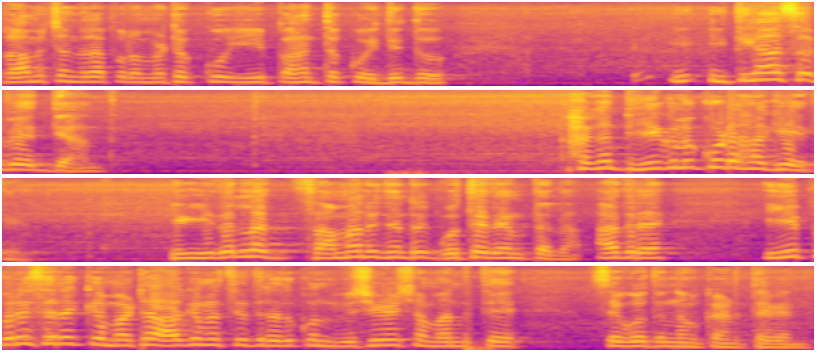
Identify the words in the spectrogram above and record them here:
ರಾಮಚಂದ್ರಾಪುರ ಮಠಕ್ಕೂ ಈ ಪ್ರಾಂತಕ್ಕೂ ಇದ್ದಿದ್ದು ಇತಿಹಾಸ ವೇದ್ಯ ಅಂತ. ಹಾಗಂತ ಈಗಲೂ ಕೂಡ ಹಾಗೆ ಇದೆ. ಇದೆಲ್ಲ ಸಾಮಾನ್ಯ ಜನರಿಗೆ ಗೊತ್ತಿದೆ ಅಂತಲ್ಲ. ಆದರೆ ಈ ಪರಿಸರಕ್ಕೆ ಮಠ ಆಗಮಿಸಿದ್ರೆ ಅದಕ್ಕೊಂದು ವಿಶೇಷ ಮಾನ್ಯತೆ ಸಿಗೋದನ್ನು ನಾವು ಕಾಣ್ತೇವೆ ಅಂತ.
